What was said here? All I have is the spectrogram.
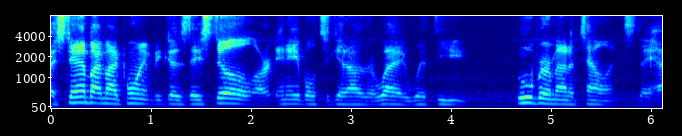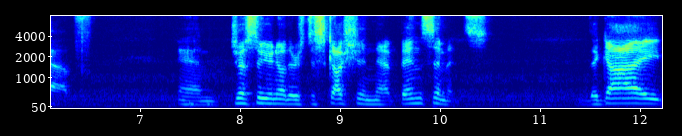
I stand by my point because they still are unable to get out of their way with the uber amount of talent they have. And just so you know, there's discussion that Ben Simmons, the guy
